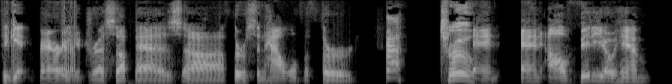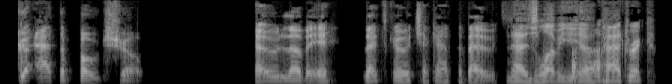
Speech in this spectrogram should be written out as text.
to get Barry to dress up as uh, Thurston Howell the third, true. and and I'll video him at the boat show. Oh, lovey. Let's go check out the boats. Now is Lovey uh, Patrick?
